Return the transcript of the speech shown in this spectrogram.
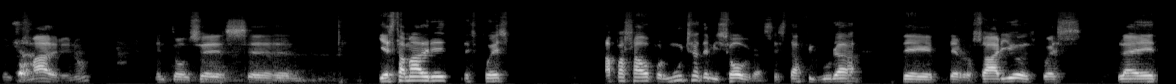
con, su madre, ¿no? Entonces, eh, y esta madre después ha pasado por muchas de mis obras, esta figura de, de Rosario, después la he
